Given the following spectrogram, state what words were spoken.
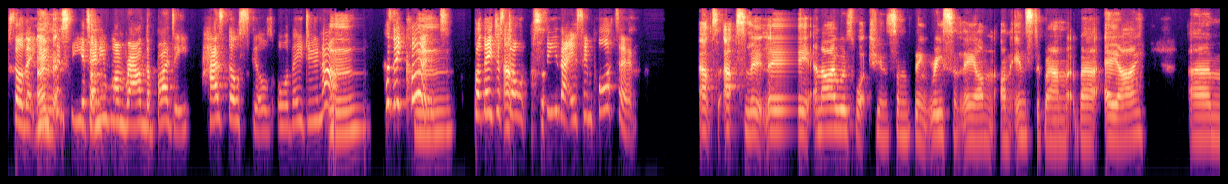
so that you and can see if some, anyone around the body has those skills or they do not. Because mm, they could, mm, but they just don't see that it's important. Absolutely. And I was watching something recently on, on Instagram about AI. Um,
